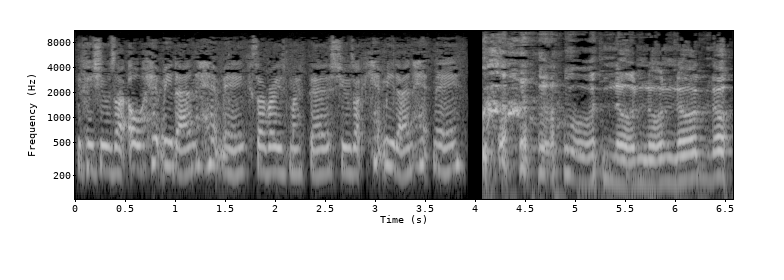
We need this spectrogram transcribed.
because she was like, "Oh, hit me then, hit me," because I raised my fist. She was like, "Hit me then, hit me." Oh, no, no, no, no.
